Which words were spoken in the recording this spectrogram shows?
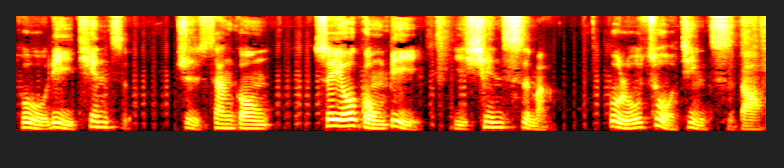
故立天子，制三公，虽有拱璧以先驷马，不如坐尽此道。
